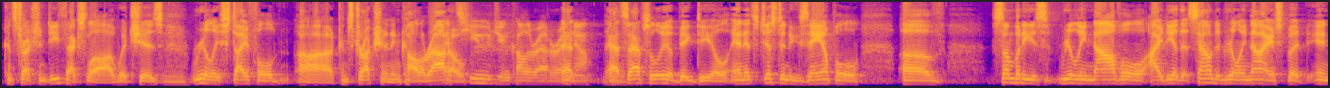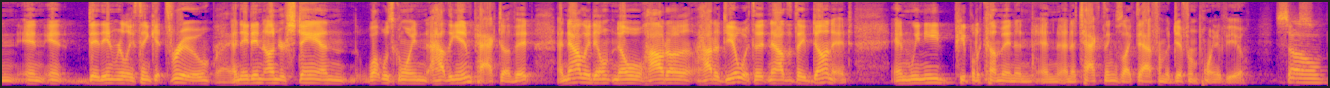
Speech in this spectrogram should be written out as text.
construction defects law, which has really stifled uh, construction in Colorado. That's huge in Colorado right That- now. That's absolutely a big deal, and it's just an example of somebody's really novel idea that sounded really nice, but in, in, in they didn't really think it through, Right. and they didn't understand what was going, how the impact of it, and now they don't know how to how to deal with it now that they've done it, and we need people to come in and, and, and attack things like that from a different point of view. So,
